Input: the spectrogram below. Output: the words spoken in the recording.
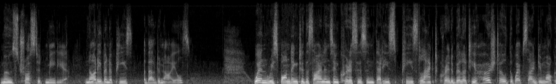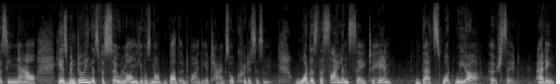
most trusted media? Not even a piece about denials, when responding to the silence and criticism that his piece lacked credibility, Hersh told the website Democracy Now! he has been doing this for so long he was not bothered by the attacks or criticism. What does the silence say to him? That's what we are, Hersh said, adding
